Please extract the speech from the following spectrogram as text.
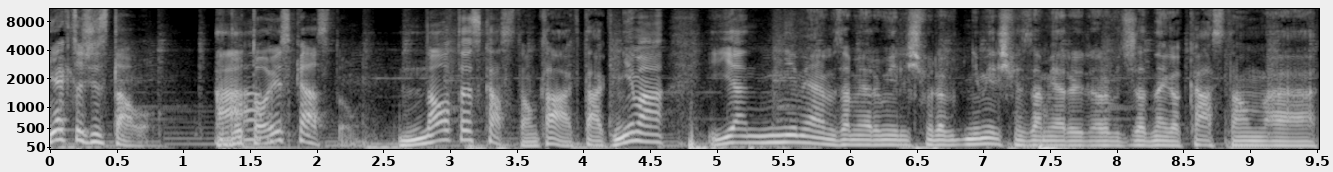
Jak to się stało? Bo A. to jest custom. No, to jest custom, tak, tak. Nie ma, ja nie miałem zamiaru, mieliśmy, nie mieliśmy zamiaru robić żadnego custom e,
